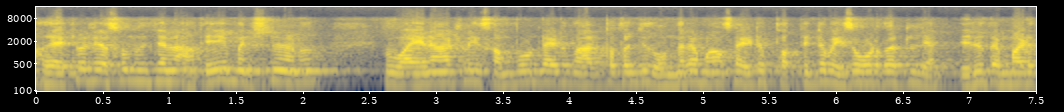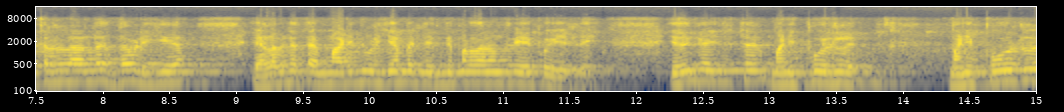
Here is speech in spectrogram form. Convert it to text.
അത് ഏറ്റവും രസം എന്ന് വെച്ചാൽ അതേ മനുഷ്യനാണ് വയനാട്ടിൽ ഈ സംഭവം ഉണ്ടായിട്ട് നാൽപ്പത്തഞ്ച് ഒന്നര മാസമായിട്ട് പത്തിന്റെ പൈസ കൊടുത്തിട്ടില്ല. ഇനി തെമ്മാടിത്തരല്ലാണ്ട് എന്താ വിളിക്കുക? ഇളവിനെ തെമ്മാടി എന്ന് വിളിക്കാൻ പറ്റില്ല. ഇന്ത്യൻ പ്രധാനമന്ത്രിയായി പോയില്ലേ? ഇതും കഴിഞ്ഞിട്ട് മണിപ്പൂരിൽ മണിപ്പൂരിൽ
